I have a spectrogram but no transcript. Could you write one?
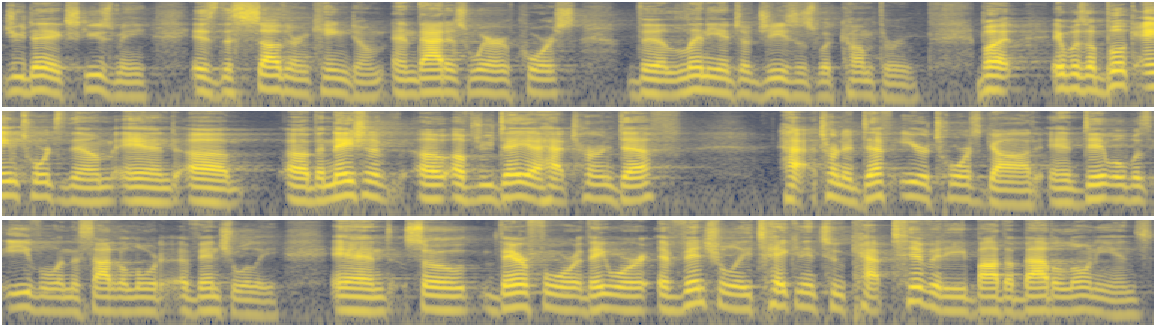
Judea, excuse me, is the southern kingdom, and that is where, of course, the lineage of Jesus would come through. But it was a book aimed towards them, and uh, uh, the nation of, of, of, Judea had turned deaf, had turned a deaf ear towards God, and did what was evil in the sight of the Lord eventually. And so, therefore, they were eventually taken into captivity by the Babylonians,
